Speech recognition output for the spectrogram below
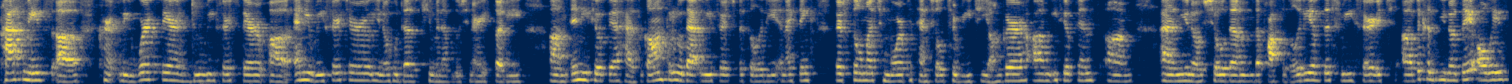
classmates uh, currently work there and do research there. Uh, any researcher, you know, who does human evolutionary study um, in Ethiopia has gone through that research facility. And I think there's so much more potential to reach younger um, Ethiopians. Um, and you know show them the possibility of this research uh, because you know they always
